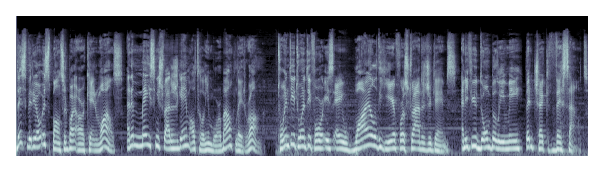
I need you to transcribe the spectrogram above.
This video is sponsored by Arcane Wilds, an amazing strategy game I'll tell you more about later on. 2024 is a wild year for strategy games, and if you don't believe me, then check this out.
